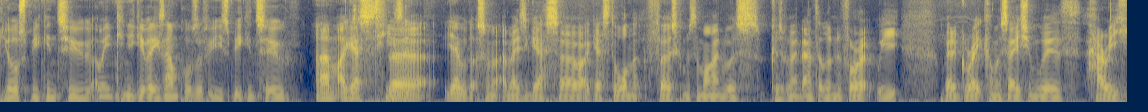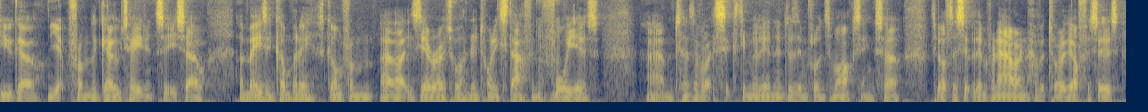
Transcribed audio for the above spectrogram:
You're speaking to i mean can you give examples of who you're speaking to Um, I guess the, yeah, we've got some amazing guests. So I guess the one that first comes to mind was because we went down to London for it. We we had a great conversation with Harry Hugo Yep. from the Goat Agency. So amazing company. It's gone from uh, like zero to 120 staff in Mhm. four years. Um, turns over like 60 million and does influencer marketing. So to be able to sit with him for an hour and have a tour of the offices.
